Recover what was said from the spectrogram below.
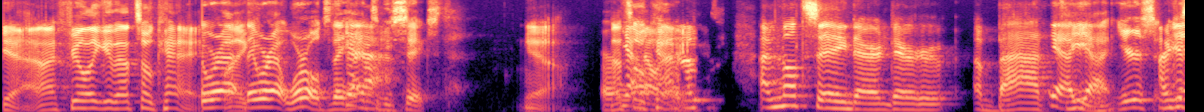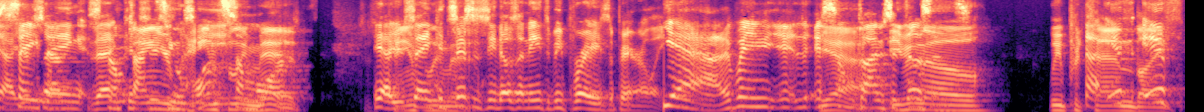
Yeah, and I feel like that's okay. They were at like, they were at Worlds. They yeah. had to be sixth. Yeah, that's yeah, okay. No, I'm, I'm, not saying they're they're a bad yeah, team. Yeah, You're, I'm just yeah, saying, saying that, that sometimes you want some mid. Yeah, you're saying consistency mid. doesn't need to be praised, apparently. Yeah, I mean, it, it, yeah, sometimes it even doesn't. though we pretend if, like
